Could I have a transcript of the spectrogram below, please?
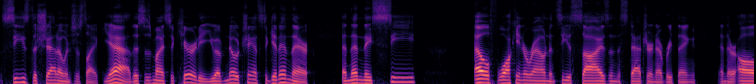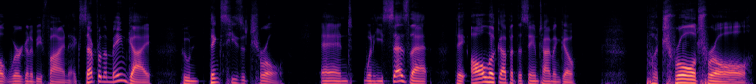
sees the shadow and just like, "Yeah, this is my security. You have no chance to get in there." And then they see Elf walking around and see his size and the stature and everything, and they're all, "We're going to be fine." Except for the main guy who thinks he's a troll. And when he says that, they all look up at the same time and go, "Patrol troll."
